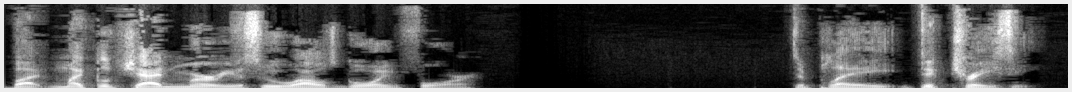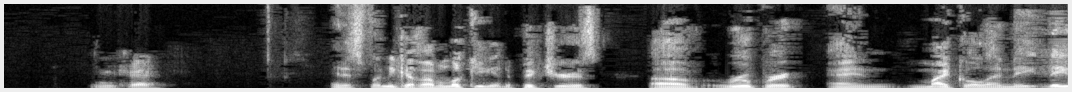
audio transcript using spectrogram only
But Michael Chad Murray is who I was going for to play Dick Tracy. okay. And it's funny because I'm looking at the pictures of Rupert and Michael, and they, they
